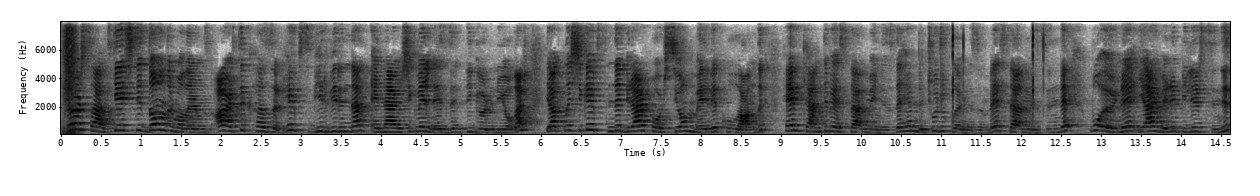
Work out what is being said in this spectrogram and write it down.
4 saat geçti dondurmalarımız artık hazır. Hepsi birbirinden enerjik ve lezzetli görünüyorlar. Yaklaşık hepsinde birer porsiyon meyve kullandık. Hem kendi beslenmenizde hem de çocuklarınızın beslenmesinde bu öğüne yer verebilirsiniz.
